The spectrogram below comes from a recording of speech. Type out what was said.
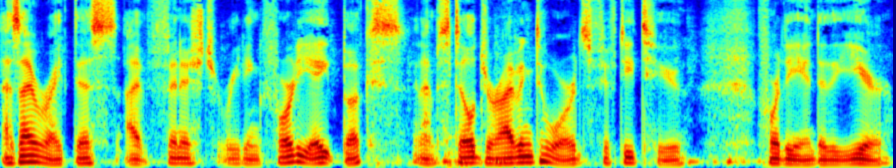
As I write this, I've finished reading 48 books and I'm still driving towards 52 for the end of the year.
